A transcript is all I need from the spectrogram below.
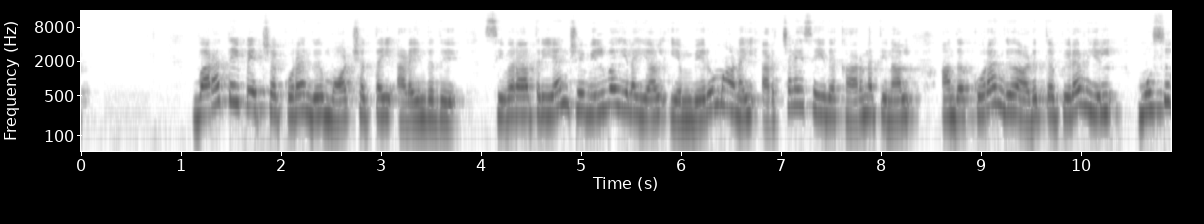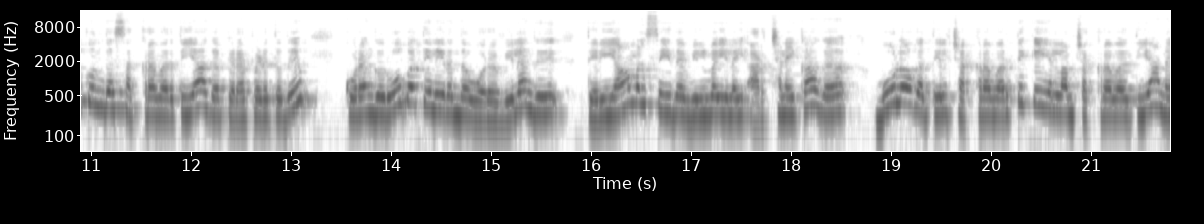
வரத்தை பெற்ற குரங்கு மோட்சத்தை அடைந்தது. சிவராத்திரி அன்று வில்வ இலையால் எம்பெருமானை அர்ச்சனை செய்த காரணத்தினால் அந்த குரங்கு அடுத்த பிறவியில் முசுகுந்த சக்கரவர்த்தியாக பிறப்பெடுத்தது. குரங்கு ரூபத்தில் இருந்த ஒரு விலங்கு தெரியாமல் செய்த வில்வ இலை அர்ச்சனைக்காக பூலோகத்தில் சக்கரவர்த்திக்கு எல்லாம் சக்கரவர்த்தியான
